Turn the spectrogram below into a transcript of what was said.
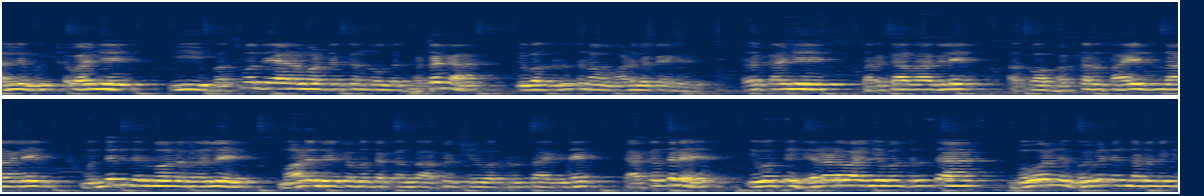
ಅಲ್ಲಿ ಮುಖ್ಯವಾಗಿ ಈ ಭಸ್ಮ ತಯಾರು ಮಾಡತಕ್ಕಂಥ ಒಂದು ಘಟಕ ಇವತ್ತು ಸಹ ನಾವು ಮಾಡಬೇಕಾಗಿದೆ. ಅದಕ್ಕಾಗಿ ಸರ್ಕಾರ ಆಗಲಿ ಅಥವಾ ಭಕ್ತರ ಸಹಾಯದಿಂದಾಗಲಿ ಮುಂದಿನ ದಿನಮಾನಗಳಲ್ಲಿ ಮಾಡಬೇಕೆಂಬತಕ್ಕಂಥ ಅಪೇಕ್ಷೆ ಇವತ್ತು ದಿವಸ ಆಗಿದೆ. ಯಾಕಂದ್ರೆ ಇವತ್ತು ಹೇರಳವಾಗಿ ಇವತ್ತು ಸಹ ಗೋವನ್ನ ಗೋವಿನಿಂದ ನಮಗೆ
